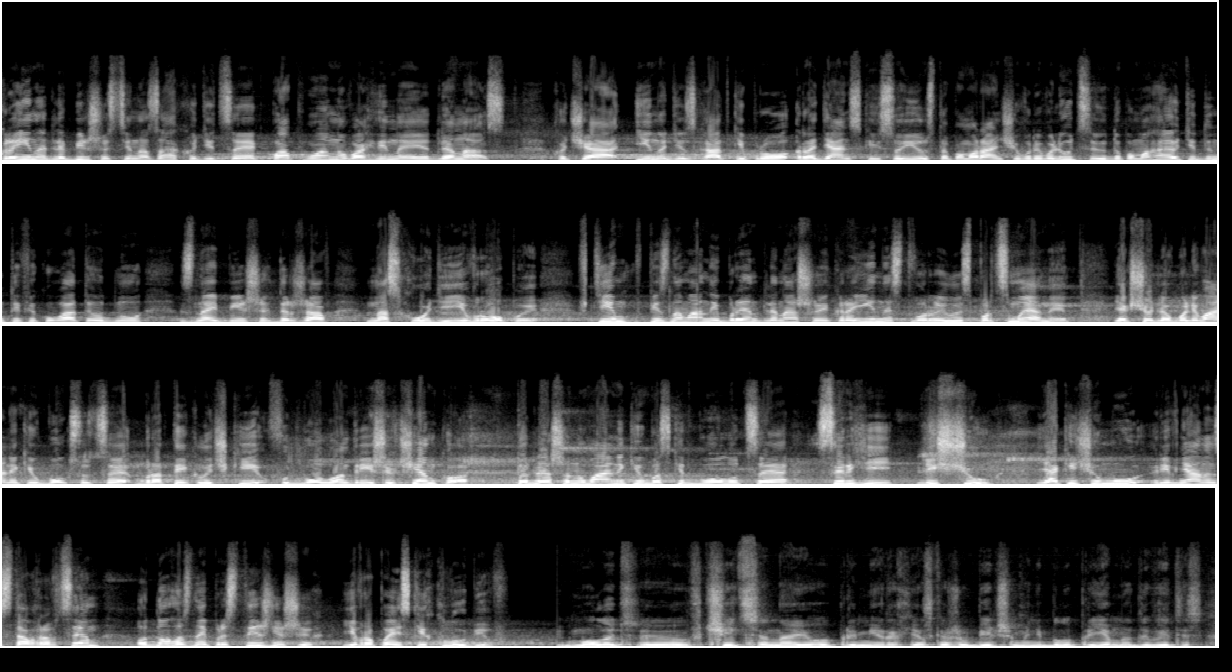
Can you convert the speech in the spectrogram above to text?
Україна для більшості на заході це як Папуа Нова Гвінея для нас. Хоча іноді згадки про радянський союз та помаранчеву революцію допомагають ідентифікувати одну з найбільших держав на сході Європи. Втім, впізнаваний бренд для нашої країни створили спортсмени. Якщо для вболівальників боксу це брати клички футболу Андрій Шевченко, то для шанувальників баскетболу це Сергій Ліщук. Як і чому рівнянин став гравцем одного з найпрестижніших європейських клубів? Молодь е, вчиться на його примірах. Я скажу більше, мені було приємно дивитись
